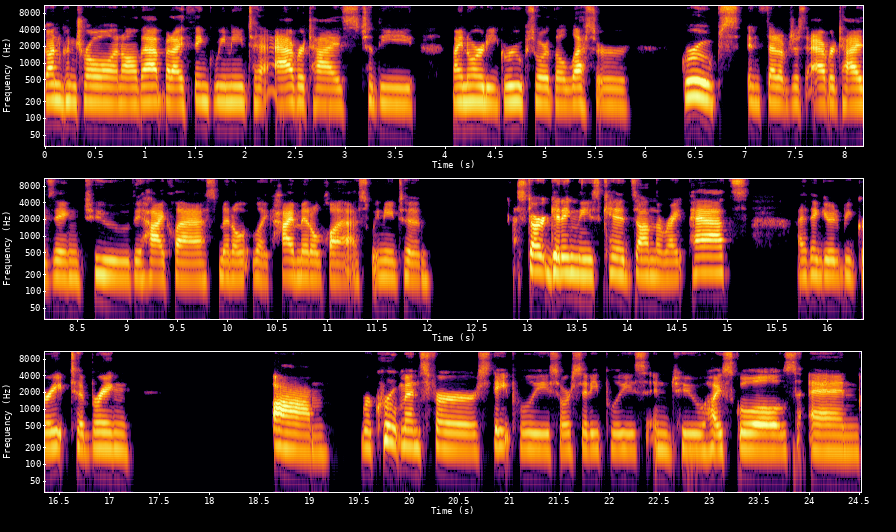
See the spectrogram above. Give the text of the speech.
gun control and all that. But I think we need to advertise to the minority groups or the lesser groups instead of just advertising to the high class, middle, like high middle class. We need to start getting these kids on the right paths. I think it would be great to bring um recruitments for state police or city police into high schools and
